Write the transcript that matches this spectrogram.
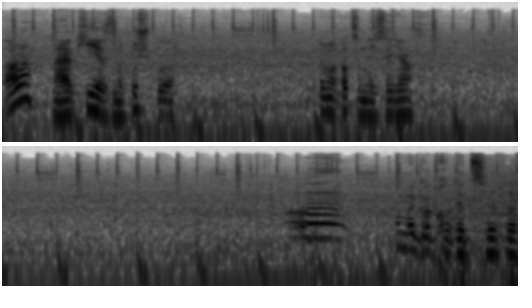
Oder? Na, okay, hier ist eine Busspur. Bin mir trotzdem nicht sicher. Oh, oh mein Gott, Rockets, Hilfe.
